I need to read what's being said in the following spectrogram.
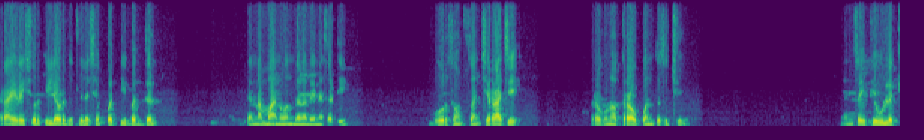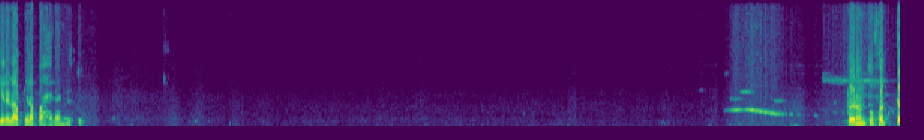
रायरेश्वर किल्ल्यावर घेतलेल्या शपथीबद्दल त्यांना मानवंदना देण्यासाठी भोर संस्थांचे राजे रघुनाथराव पंत सचिव. यांचा इथे उल्लेख केलेला आपल्याला पाहायला मिळतो. परंतु फक्त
